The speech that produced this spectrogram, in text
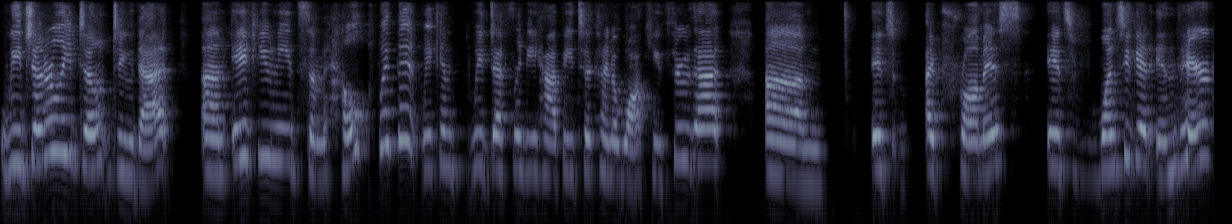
We generally don't do that. Um, if you need some help with it, we can, we'd definitely be happy to kind of walk you through that. Um, it's, I promise, it's once you get in there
